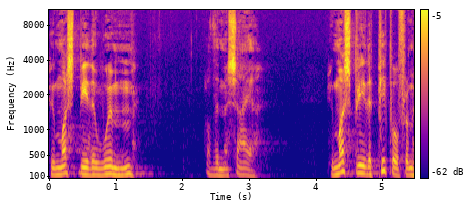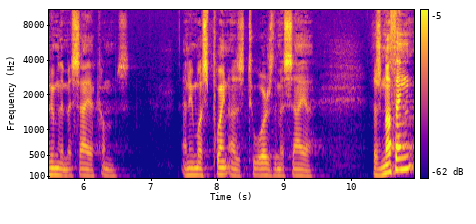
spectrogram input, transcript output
who must be the womb of the Messiah, who must be the people from whom the Messiah comes, and who must point us towards the Messiah. There's nothing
